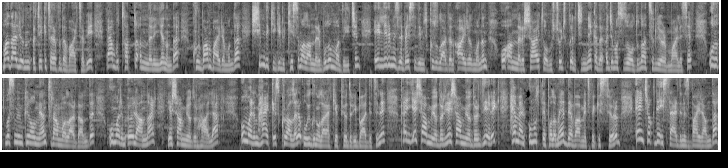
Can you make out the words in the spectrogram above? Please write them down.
Madalyonun öteki tarafı da var tabii. Ben bu tatlı anıların yanında Kurban Bayramı'nda şimdiki gibi kesim alanları bulunmadığı için ellerimizle beslediğimiz kuzulardan ayrılmanın o anlara şahit olmuş çocuklar için ne kadar acımasız olduğunu hatırlıyorum maalesef. Unutması mümkün olmayan travmalardandı. Umarım öyle anlar yaşanmıyordur hala. Umarım herkes kurallara uygun olarak yapıyordur ibadetini. Ben yaşanmıyordur, yaşanmıyordur diyerek hemen umut depolamaya devam etmek istiyorum. En çok ne isterdiniz bayramda?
